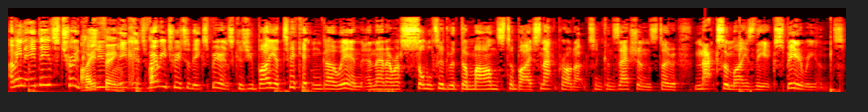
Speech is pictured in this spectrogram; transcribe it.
I mean, it is true I because you. think- it, it's very true to the experience because you buy a ticket and go in, and then are assaulted with demands to buy snack products and concessions to maximise the experience.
